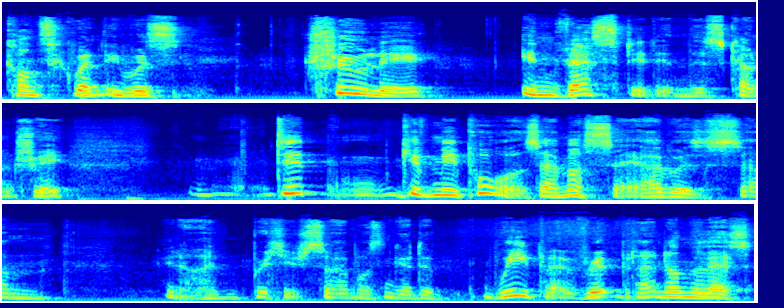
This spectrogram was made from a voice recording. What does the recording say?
consequently was truly invested in this country did give me pause, I must say. I was, um, you know, I'm British, so I wasn't going to weep over it, but I nonetheless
